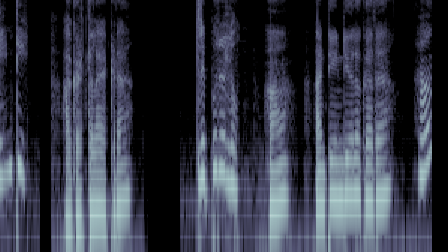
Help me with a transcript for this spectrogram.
ఏంటి? అగర్తలా ఎక్కడా? త్రిపురలో. ఆ, అంటే ఇండియాలో కాదా? హా?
